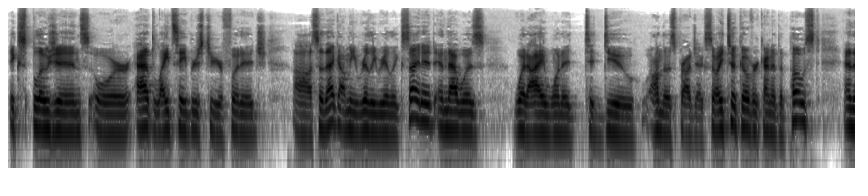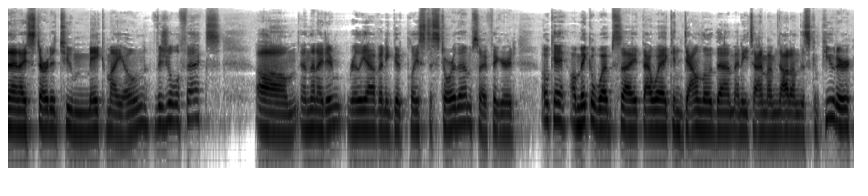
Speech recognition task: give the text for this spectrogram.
explosions or add lightsabers to your footage. Uh, so that got me really, really excited. And that was what I wanted to do on those projects. So I took over kind of the post and then I started to make my own visual effects. Um, and then I didn't really have any good place to store them. So I figured, okay, I'll make a website. That way I can download them anytime I'm not on this computer.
